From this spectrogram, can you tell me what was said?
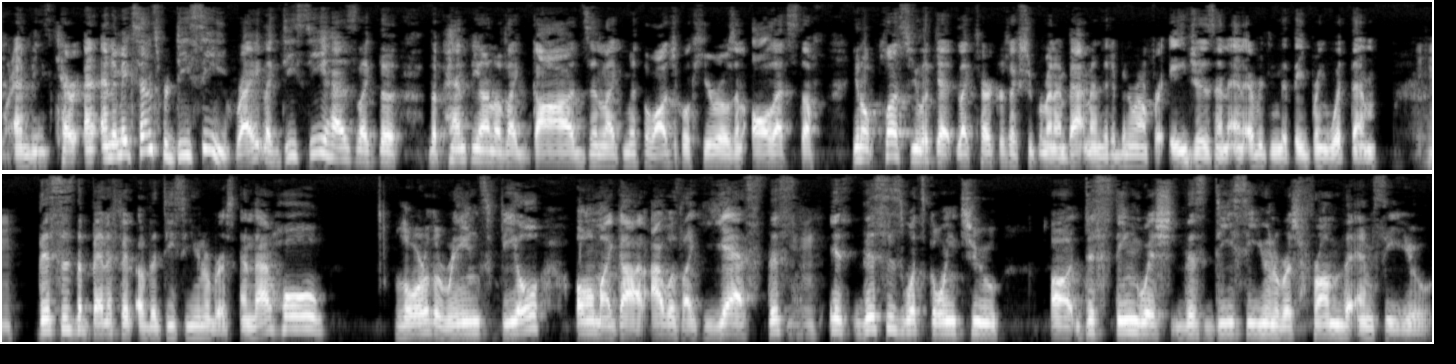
Right. and these char- and, and it makes sense for DC, right? Like DC has like the the pantheon of like gods and like mythological heroes and all that stuff. You know, plus you look at like characters like Superman and Batman that have been around for ages and, and everything that they bring with them. Mhm. This is the benefit of the DC universe. And that whole Lord of the Rings feel, oh my God. I was like, yes, this Mhm. is this is what's going to uh, distinguish this DC universe from the MCU.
